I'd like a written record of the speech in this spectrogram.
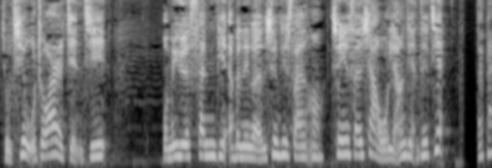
九七五周二剪辑，我们约三天啊，不那个星期三啊，星期三下午两点再见，拜拜。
